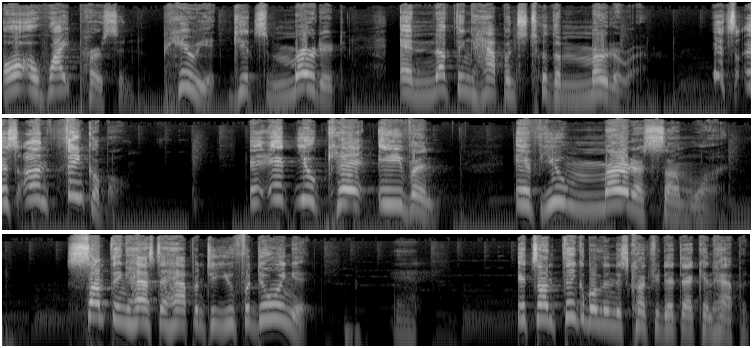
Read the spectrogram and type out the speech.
or a white person, period, gets murdered and nothing happens to the murderer. It's it's unthinkable. It, it you can't even if you murder someone, something has to happen to you for doing it. It's unthinkable in this country that that can happen.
